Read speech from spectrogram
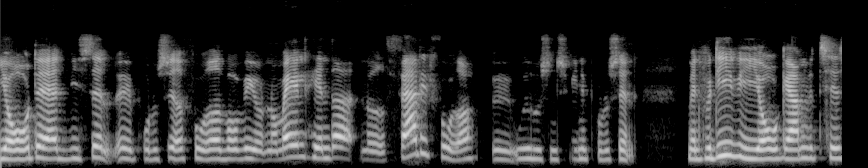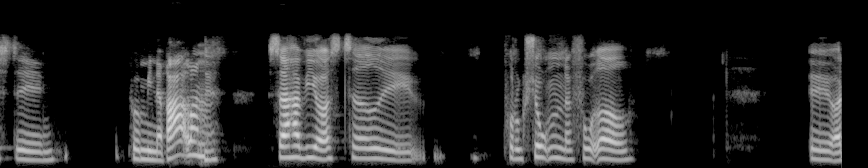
i år, det er, at vi selv øh, producerer fodret, hvor vi jo normalt henter noget færdigt foder øh, ude hos en svineproducent. Men fordi vi i år gerne vil teste øh, på mineralerne, så har vi også taget øh, produktionen af fodret. Øh, og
